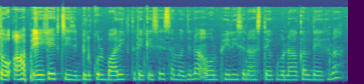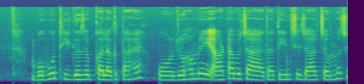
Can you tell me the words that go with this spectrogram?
तो आप एक एक चीज़ बिल्कुल बारीक तरीके से समझना और फिर इस नाश्ते को बनाकर देखना। बहुत ही गज़ब का लगता है और जो हमने आटा बचाया था तीन से चार चम्मच,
